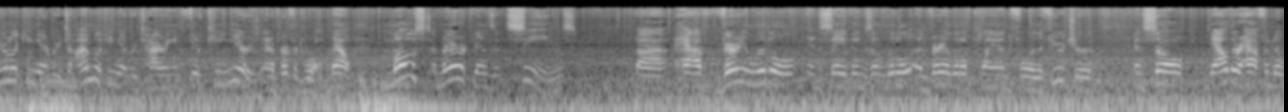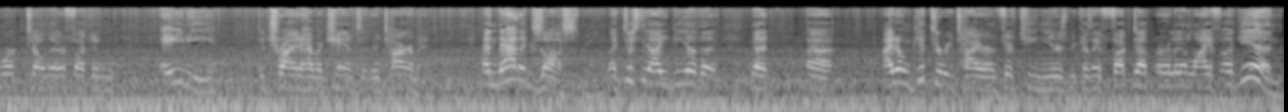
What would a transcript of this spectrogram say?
you're looking at reti- I'm looking at retiring in 15 years in a perfect world. Now, most Americans, it seems, uh, have very little in savings and little and very little planned for the future, and so now they're having to work till they're fucking 80 to try to have a chance at retirement, and that exhausts me. Like just the idea that that uh, I don't get to retire in 15 years because I fucked up early in life again.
